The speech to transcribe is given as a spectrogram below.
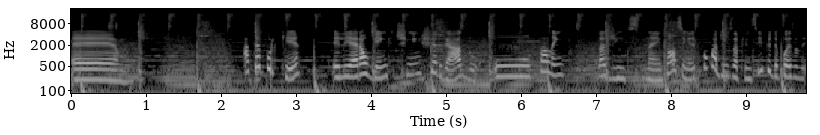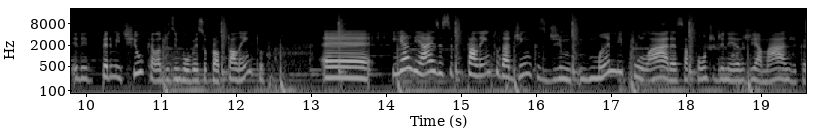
É... Até porque ele era alguém que tinha enxergado o talento da Jinx, né? Então, assim, ele ficou com a Jinx a princípio e depois ele permitiu que ela desenvolvesse o próprio talento. É, e aliás, esse talento da Jinx de manipular essa fonte de energia mágica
